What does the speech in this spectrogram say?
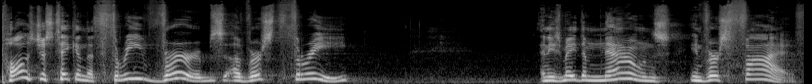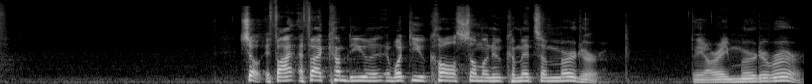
Paul has just taken the three verbs of verse 3 and he's made them nouns in verse 5. So, if I, if I come to you, what do you call someone who commits a murder? They are a murderer.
